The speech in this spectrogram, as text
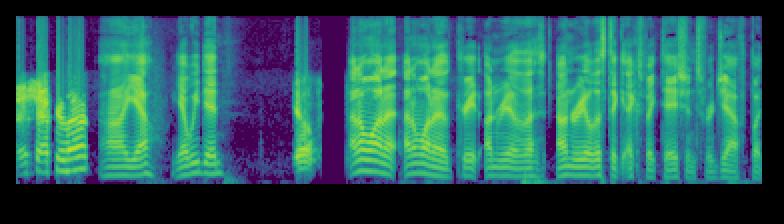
fish after that? Uh, yeah, yeah, we did. Yep. I don't want to. I don't want to create unrealistic, unrealistic expectations for Jeff, but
